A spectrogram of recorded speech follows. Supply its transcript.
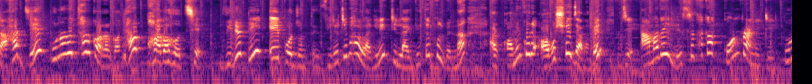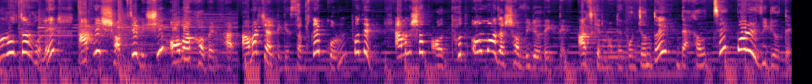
সাহায্যে পুনরুদ্ধার করার কথা ভাবা হচ্ছে। ভিডিওটি এই পর্যন্তই। ভিডিওটি ভালো লাগলে একটি লাইক দিতে ভুলবেন না আর কমেন্ট করে অবশ্যই জানাবেন যে আমার এই লিস্টে থাকা কোন প্রাণীটির পুনরুদ্ধার হলে আপনি সবচেয়ে বেশি অবাক হবেন। আর আমার চ্যানেলটিকে সাবস্ক্রাইব করুন প্রতিদিন এমন সব অদ্ভুত ও মজার সব ভিডিও দেখতে। আজকের মতো পর্যন্তই। দেখা হচ্ছে পরের ভিডিওতে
